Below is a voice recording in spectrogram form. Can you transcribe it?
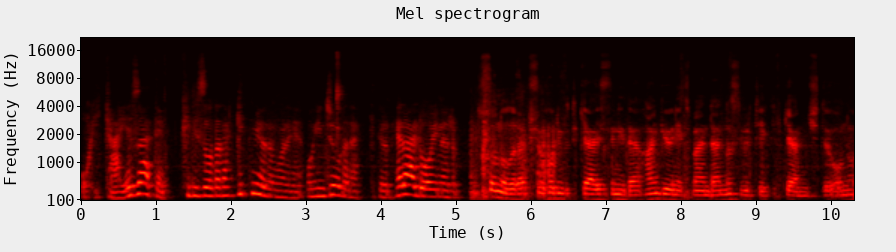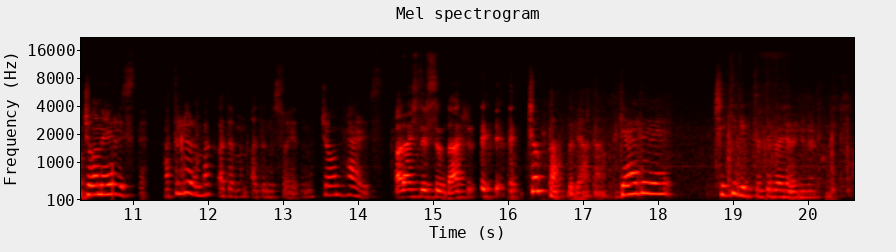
O hikaye zaten Filiz olarak gitmiyorum oraya. Oyuncu olarak gidiyorum. Herhalde oynarım. Son olarak şu Hollywood hikayesini de hangi yönetmenden nasıl bir teklif gelmişti onu John Harris'ti. Hatırlıyorum bak adamın adını soyadını. John Harris. Araştırsınlar. Çok tatlı bir adamdı. Geldi ve çeki getirdi böyle önüme koydu.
